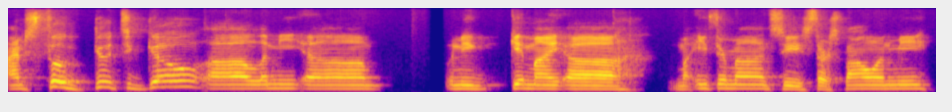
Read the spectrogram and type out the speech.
I'm still good to go. Uh, let me um, let me get my uh, my Ethermon. So he starts following me.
